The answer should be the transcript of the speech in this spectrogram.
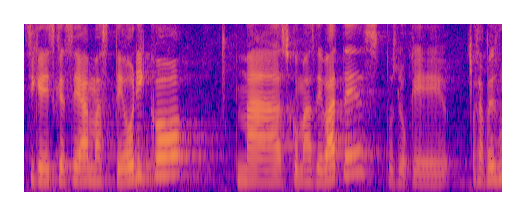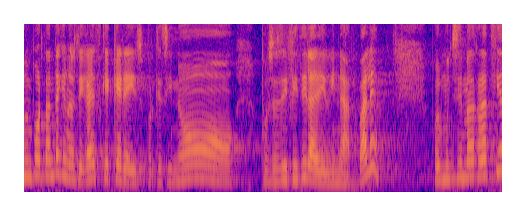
si queréis que sea más teórico, más, con más debates, pues lo que... O sea, pues es muy importante que nos digáis qué queréis, porque si no, pues es difícil adivinar, ¿vale? Pues muchísimas gracias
